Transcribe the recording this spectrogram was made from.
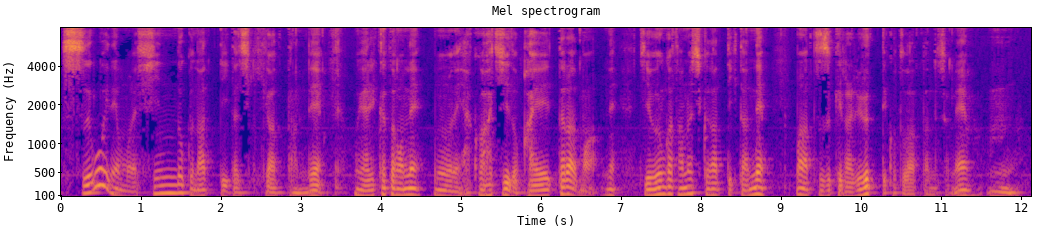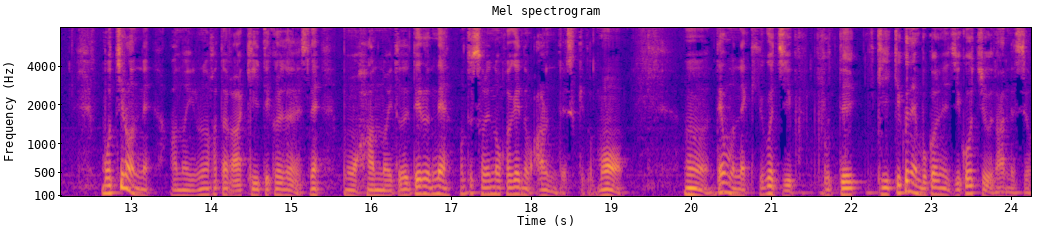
すごいね、もうね、しんどくなっていた時期があったんで、もうやり方をね、もうね、180度変えたら、まあね、自分が楽しくなってきたんで、まあ続けられるってことだったんですよね。うん。もちろんね、あの、いろんな方が聞いてくれたらですね、もう反応いただいてるんで、本当にそれのおかげでもあるんですけども、うん。でもね、結局自分で、結局ね、僕はね、自己中なんですよ。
